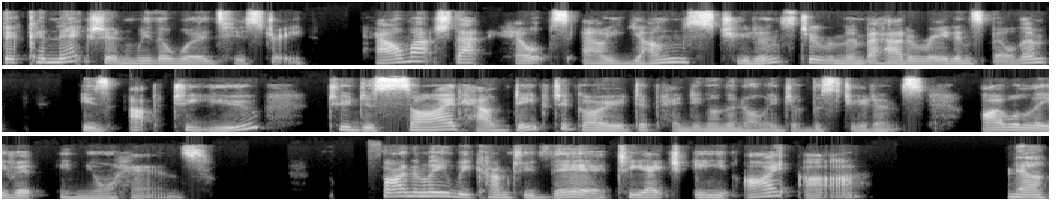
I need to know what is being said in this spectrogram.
the connection with a word's history, how much that helps our young students to remember how to read and spell them is up to you to decide how deep to go depending on the knowledge of the students. I will leave it in your hands. Finally, we come to their, T H E I R. Now,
